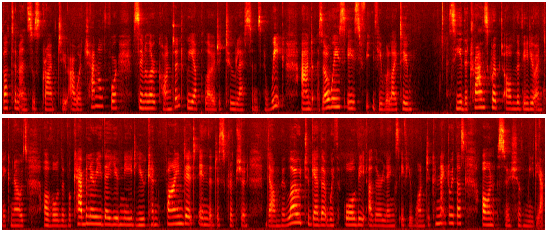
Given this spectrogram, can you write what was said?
button and subscribe to our channel for similar content. We upload two lessons a week and as always if you would like to see the transcript of the video and take notes of all the vocabulary that you need, you can find it in the description down below together with all the other links if you want to connect with us on social media.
